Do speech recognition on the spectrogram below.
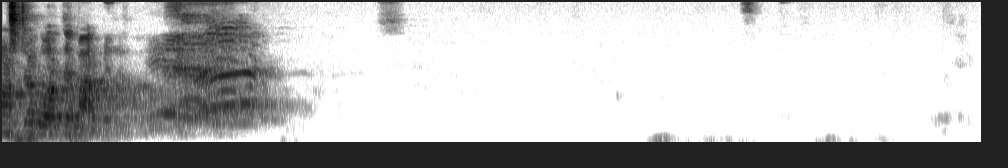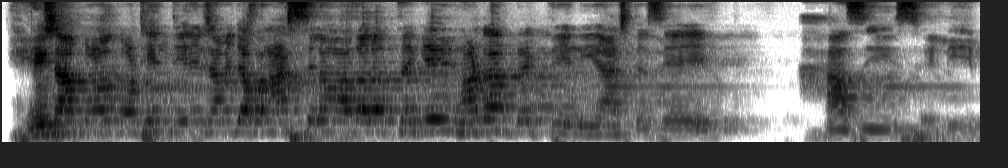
নষ্ট করতে পারবে না। হিসাব বড় কঠিন জিনিস। আমি যখন আসছিলাম আদালত থেকে হঠাৎ ব্যক্তি নিয়ে আসতেছে হাজি সেলিম।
